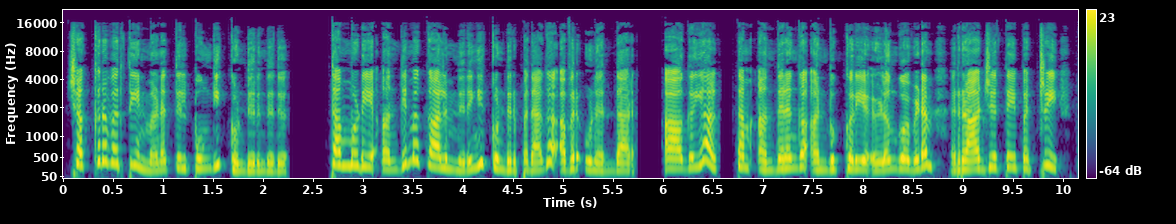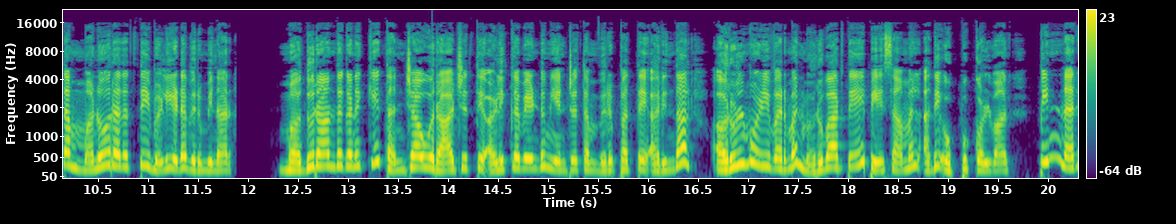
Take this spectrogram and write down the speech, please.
சக்கரவர்த்தியின் மனத்தில் பொங்கிக் கொண்டிருந்தது. தம்முடைய அந்திம காலம் நெருங்கிக் கொண்டிருப்பதாக அவர் உணர்ந்தார். ஆகையால் தம் அந்தரங்க அன்புக்குரிய இளங்கோவிடம் ராஜ்யத்தை பற்றி தம் மனோரதத்தை வெளியிட விரும்பினார். மதுராந்தகனுக்கே தஞ்சாவூர் ராஜ்யத்தை அளிக்க வேண்டும் என்ற தம் விருப்பத்தை அறிந்தால் அருள்மொழிவர்மன் மறுவார்த்தையே பேசாமல் அதை ஒப்புக்கொள்வான். பின்னர்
